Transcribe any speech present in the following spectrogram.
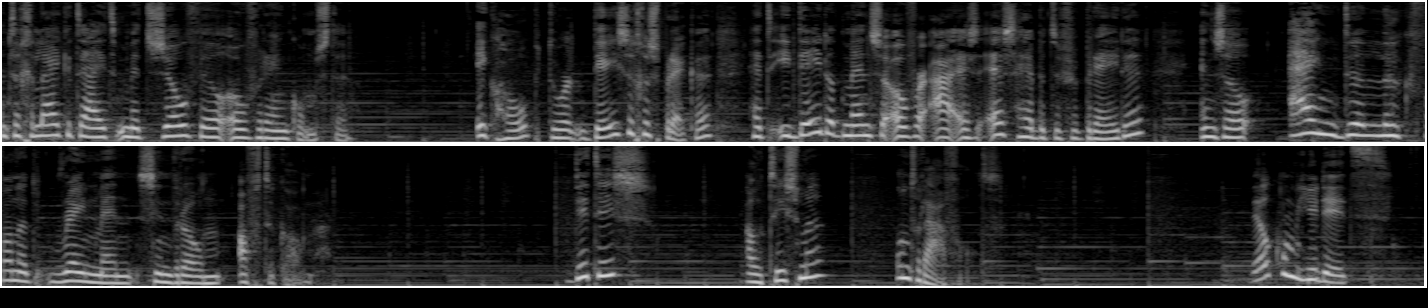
en tegelijkertijd met zoveel overeenkomsten. Ik hoop door deze gesprekken het idee dat mensen over ASS hebben te verbreden en zo eindelijk van het Rainman-syndroom af te komen. Dit is Autisme ontrafeld. Welkom Judith.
